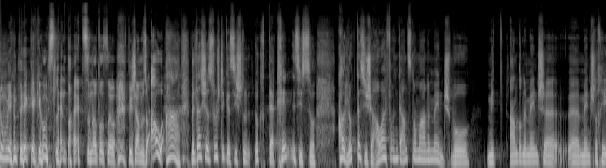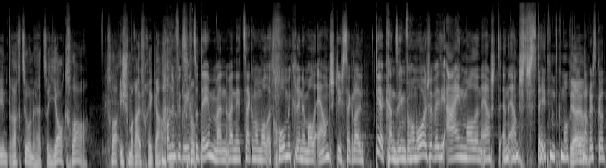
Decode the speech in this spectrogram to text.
um irgendwie gegen Ausländer zu hetzen oder so. Bist du so, oh, ah, weil das ist ja das Lustige, es ist dann wirklich, die Erkenntnis ist so, oh, schau, das ist ja auch einfach ein ganz normaler Mensch, der mit anderen Menschen äh, menschliche Interaktionen hat. So, ja, klar. Klar, ist mir einfach egal. Und im Vergleich so. zu dem, wenn, wenn jetzt sagen wir mal eine Komikerin mal ernst ist, sagen alle, der kann Sinn für Humor, ist, weil sie einmal ein, erst, ein ernstes Statement gemacht Ja, hat. ja. Nachher ist es gerade,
